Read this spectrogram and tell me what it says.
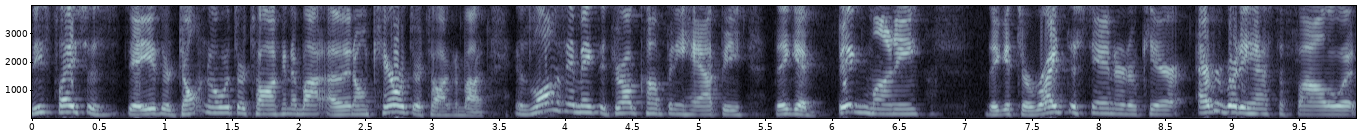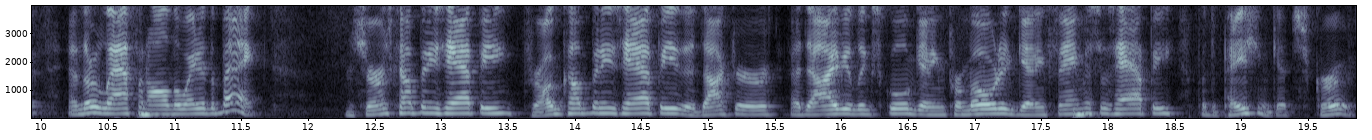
These places, they either don't know what they're talking about or they don't care what they're talking about. As long as they make the drug company happy, they get big money, they get to write the standard of care, everybody has to follow it, and they're laughing all the way to the bank. Insurance company's happy, drug company's happy, the doctor at the Ivy League school getting promoted, getting famous is happy, but the patient gets screwed.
